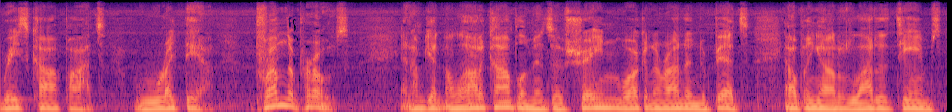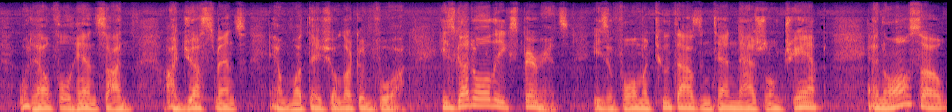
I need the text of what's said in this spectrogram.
race car parts right there from the pros. And I'm getting a lot of compliments of Shane walking around in the pits, helping out a lot of the teams with helpful hints on adjustments and what they should looking for. He's got all the experience. He's a former 2010 national champ, and also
